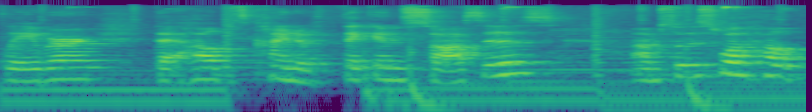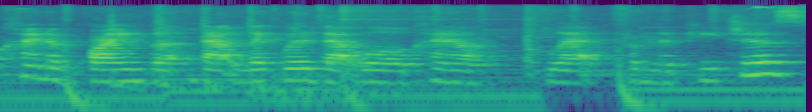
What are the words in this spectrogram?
flavor that helps kind of thicken sauces. Um, so this will help kind of bind the, that liquid that will kind of let from the peaches.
